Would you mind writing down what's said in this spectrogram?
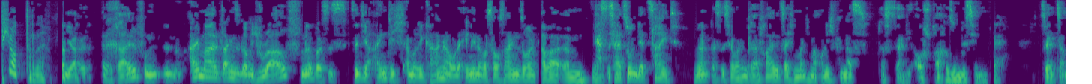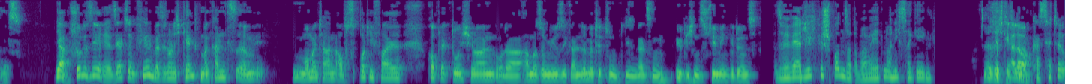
Piotr. Ja, Ralf und einmal sagen sie, glaube ich, Ralph, ne? Was ist, sind ja eigentlich Amerikaner oder Engländer, was auch sein sollen. Aber ähm, ja, es ist halt so in der Zeit. Ne? Das ist ja bei den drei Fragezeichen manchmal auch nicht anders, dass da die Aussprache so ein bisschen seltsam ist. Ja, schöne Serie, sehr zu empfehlen, wer sie noch nicht kennt. Man kann es ähm, momentan auf Spotify komplett durchhören oder Amazon Music Unlimited und diesen ganzen üblichen Streaming-Gedöns. Also wir werden nicht gesponsert, aber wir hätten noch nichts dagegen. Ich hab die alle genau. auf Kassette,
